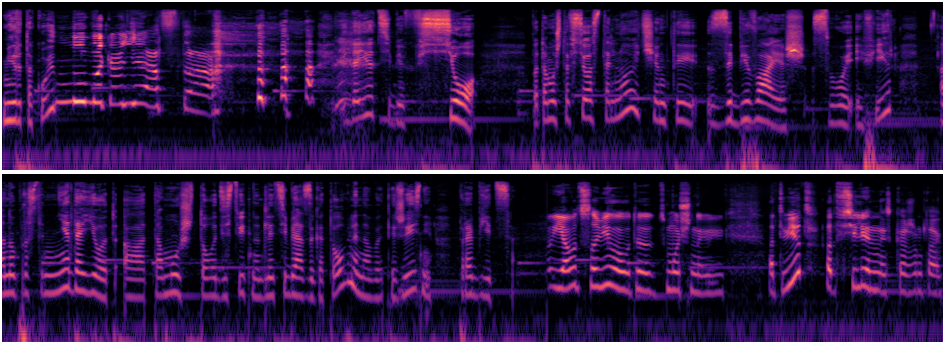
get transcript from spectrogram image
мир такой, ну наконец-то! И дает тебе все. Потому что все остальное, чем ты забиваешь свой эфир, оно просто не дает а, тому, что действительно для тебя заготовлено в этой жизни, пробиться. Я вот словила вот этот мощный ответ от Вселенной, скажем так.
